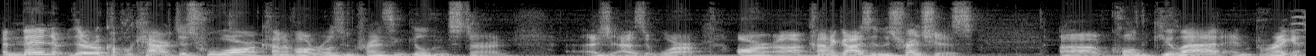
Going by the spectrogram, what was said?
and then there are a couple of characters who are kind of our Rosencrantz and Guildenstern as, as it were, are uh, kind of guys in the trenches uh, called Gilad and Bregan.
